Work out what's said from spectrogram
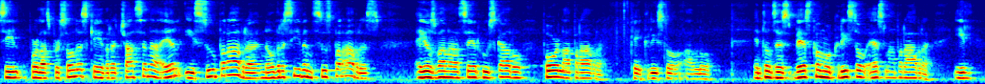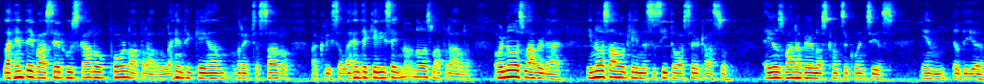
si por las personas que rechazan a Él y su palabra no reciben sus palabras, ellos van a ser juzgados por la palabra que Cristo habló. Entonces, ves cómo Cristo es la palabra y la gente va a ser juzgado por la palabra, la gente que han rechazado a Cristo, la gente que dice, no, no es la palabra, o no es la verdad, y no es algo que necesito hacer caso. Ellos van a ver las consecuencias en el día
